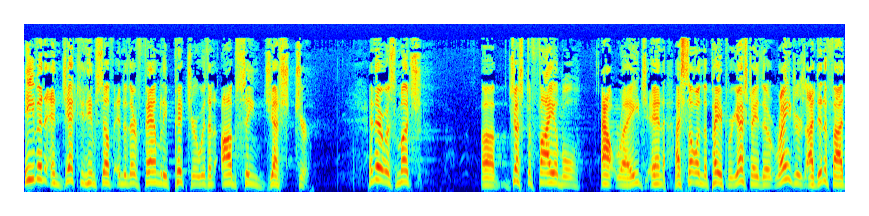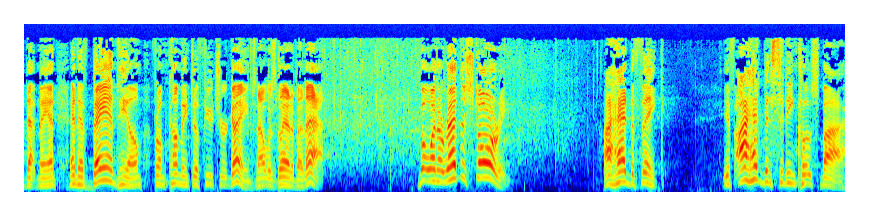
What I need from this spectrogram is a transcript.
even injecting himself into their family picture with an obscene gesture. And there was much uh, justifiable outrage. And I saw in the paper yesterday the Rangers identified that man and have banned him from coming to future games. And I was glad about that. But when I read the story, I had to think if I had been sitting close by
